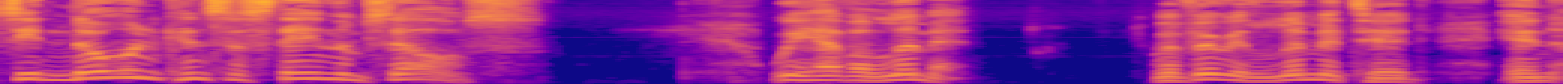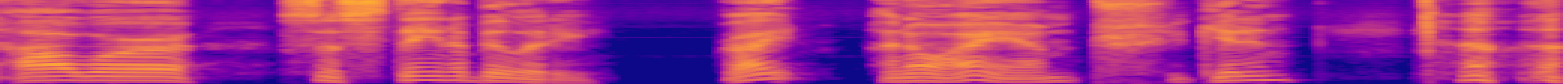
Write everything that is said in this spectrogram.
See, no one can sustain themselves. We have a limit. We're very limited in our sustainability, right? I know I am. You kidding? and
